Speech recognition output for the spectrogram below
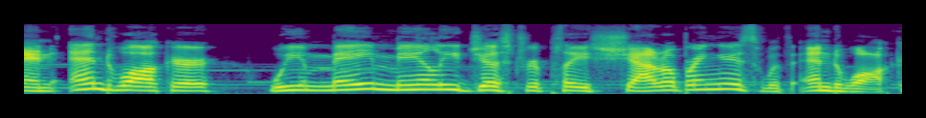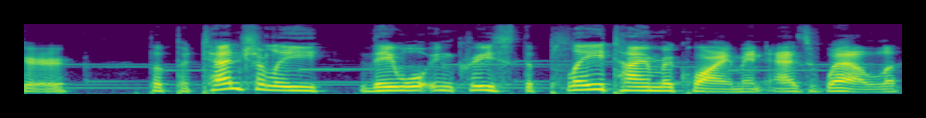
In Endwalker, we may merely just replace Shadowbringers with Endwalker, but potentially they will increase the playtime requirement as well.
